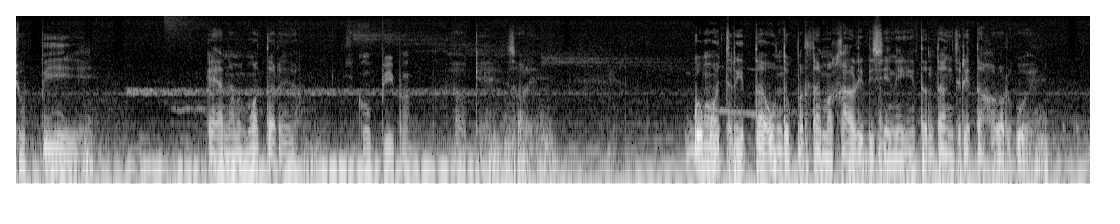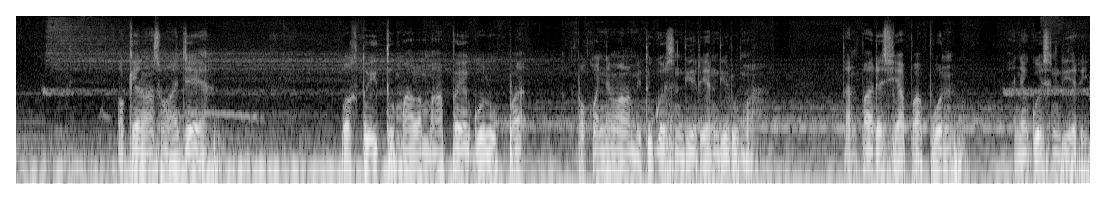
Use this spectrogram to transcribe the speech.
Cupi Kayak nama motor ya Kopi pak. Oke, sorry. Gue mau cerita untuk pertama kali di sini tentang cerita horor gue. Oke, langsung aja ya. Waktu itu malam apa ya gue lupa. Pokoknya malam itu gue sendirian di rumah, tanpa ada siapa pun, hanya gue sendiri.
